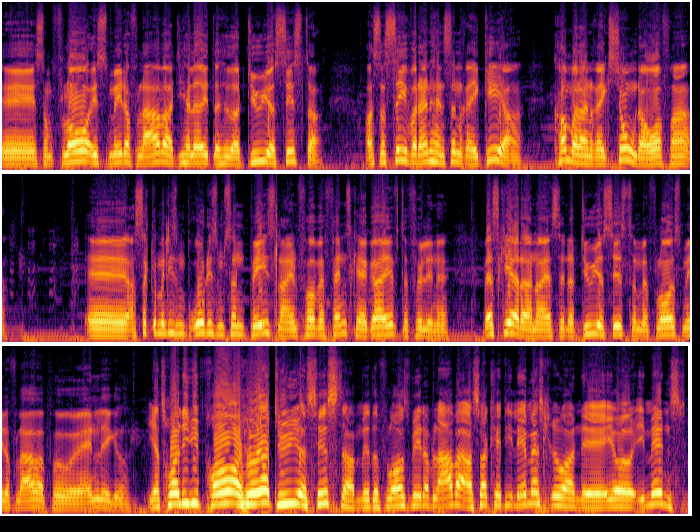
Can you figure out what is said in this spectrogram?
øh, som Floor is Made of Lava. De har lavet et, der hedder Do Your Sister. Og så se, hvordan han sådan reagerer. Kommer der en reaktion derovre fra? Øh, og så kan man ligesom bruge det som sådan en baseline for, hvad fanden skal jeg gøre efterfølgende? Hvad sker der, når jeg sætter Do Your Sister med Floor is Made of Lava på øh, anlægget? Jeg tror lige, vi prøver at høre Do Your Sister med The Floors Made of Lava, og så kan dilemmaskriveren øh, jo imens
